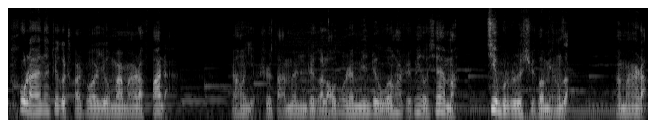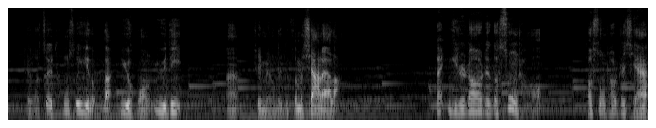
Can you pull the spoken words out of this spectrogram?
后来呢，这个传说就慢慢的发展，然后也是咱们这个劳动人民这个文化水平有限嘛，记不住这许多名字。慢慢的，这个最通俗易懂的玉皇玉帝，嗯，这名字就这么下来了。但一直到这个宋朝，到宋朝之前，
